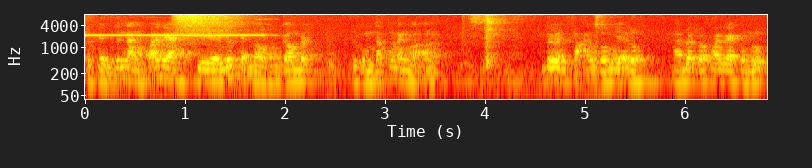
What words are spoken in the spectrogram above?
Thực hiện tính năng khóa ga, khi nước cạn nồi thành công đấy thì công tắc cũng đang mở này bếp bên phải của tôi cũng vậy luôn. Hai bếp có khóa ga cùng lúc.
